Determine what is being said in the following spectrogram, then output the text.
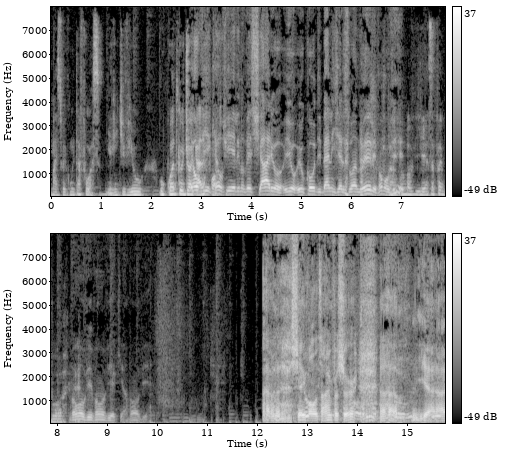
mas foi com muita força. E a gente viu o quanto que o Joe ouvir, é forte. Quer ouvir ele no vestiário e o, e o Cody Bellinger zoando ele? Vamos ouvir? vamos ouvir, essa foi boa. Vamos ouvir, vamos ouvir aqui, ó, vamos ouvir. Having to shave all the time for sure. Um, yeah, I,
